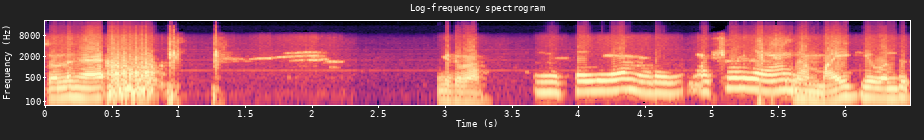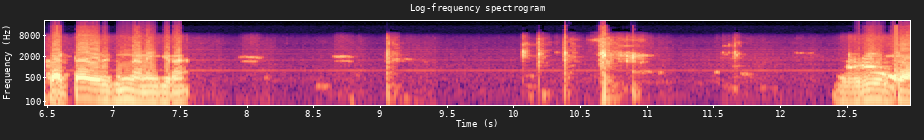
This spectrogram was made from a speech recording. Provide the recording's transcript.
சொல்லுங்க. இங்கிட்டு வா. நான் மைக்கு வந்து இருக்குன்னு நினைக்கிறேன். ஒரு இருக்கா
